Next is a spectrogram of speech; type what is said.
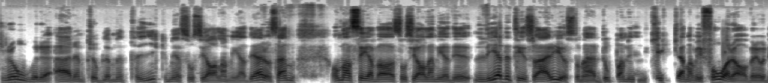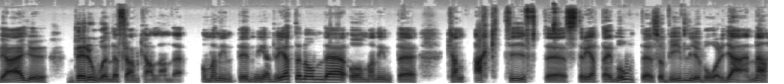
tror är en problematik med sociala medier. Och sen om man ser vad sociala medier leder till så är det just de här dopaminkickarna vi får av det och det är ju beroendeframkallande. Om man inte är medveten om det och om man inte kan aktivt eh, streta emot det så vill ju vår hjärna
